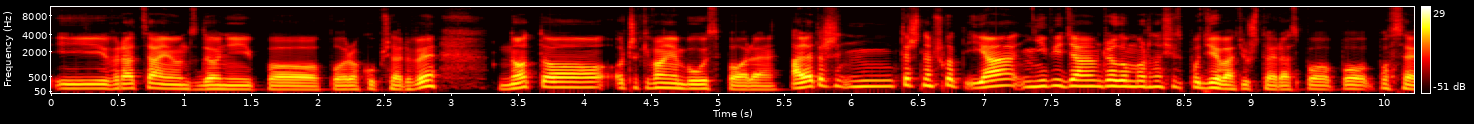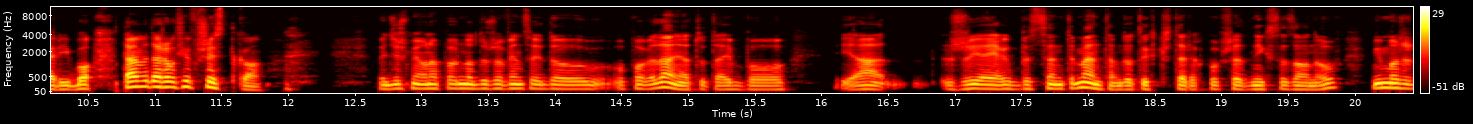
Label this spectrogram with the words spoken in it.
i wracając do niej po, po roku przerwy, no to oczekiwania były spore. Ale też, też na przykład ja nie wiedziałem, czego można się spodziewać już teraz po, po, po serii, bo tam wydarzało się wszystko. Będziesz miał na pewno dużo więcej do opowiadania tutaj, bo ja żyję jakby z sentymentem do tych czterech poprzednich sezonów, mimo że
